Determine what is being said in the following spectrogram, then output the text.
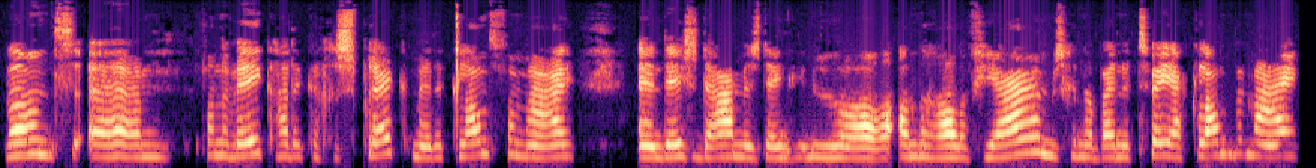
Want um, van de week had ik een gesprek met een klant van mij. En deze dame is denk ik nu al anderhalf jaar, misschien al bijna twee jaar klant bij mij.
